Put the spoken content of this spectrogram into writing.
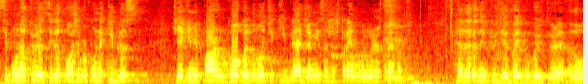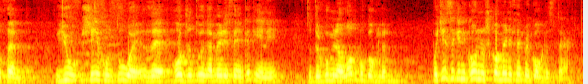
Si puna e atyre të cilët thoshin për punën e kiblës, që e kemi parë në Google domethënë që kibla e xhamisë është e shtrembë apo nuk është e shtrembë. Edhe vetëm një pyetje bëj u bëj këtyre dhe u them, ju shehun tuaj dhe hoxhën tuaj nga e merrni fenë, kë keni? Të dërguarin e Allahut apo Google? Po qe se keni Google, shkoni merrni fenë prej Google-s atëherë.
